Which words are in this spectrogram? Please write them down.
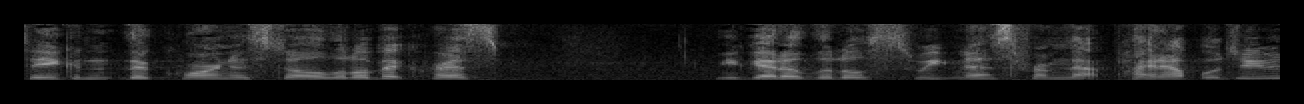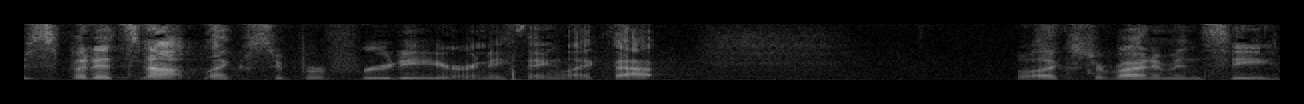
So you can, the corn is still a little bit crisp. You get a little sweetness from that pineapple juice, but it's not like super fruity or anything like that. A little extra vitamin C.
